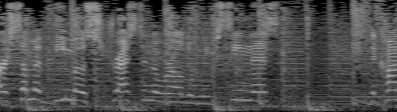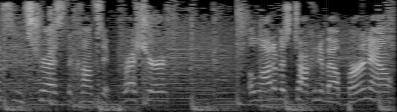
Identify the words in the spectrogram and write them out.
are some of the most stressed in the world, and we've seen this the constant stress, the constant pressure. a lot of us talking about burnout.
